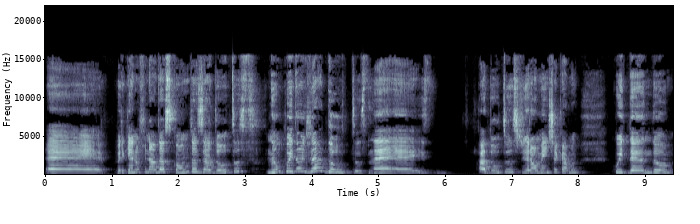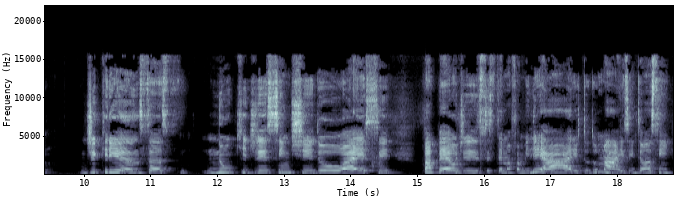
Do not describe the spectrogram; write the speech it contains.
É, porque no final das contas, adultos não cuidam de adultos, né? Adultos geralmente acabam cuidando de crianças no que diz sentido a esse papel de sistema familiar e tudo mais. Então, assim,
